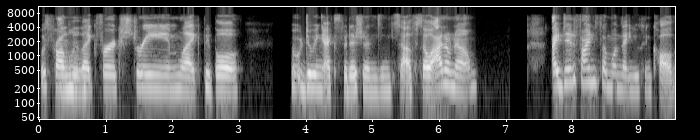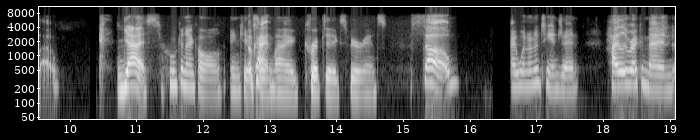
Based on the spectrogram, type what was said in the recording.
was probably Mhm. like for extreme like people who were doing expeditions and stuff. So I don't know. I did find someone that you can call though. Yes, who can I call in case Okay. of my cryptid experience? So I went on a tangent. Highly recommend.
